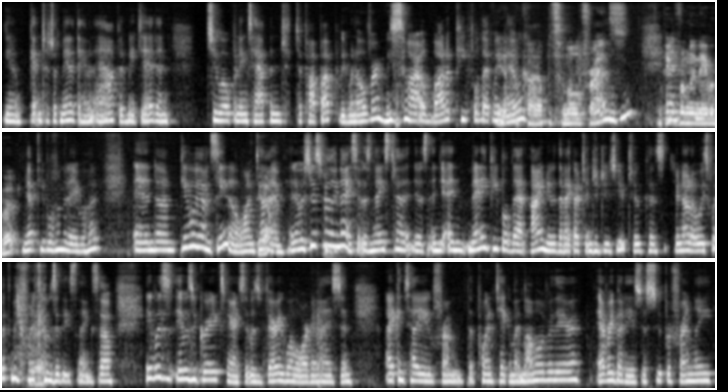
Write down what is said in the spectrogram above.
you know, get in touch with Mammoth? They have an app." And we did, and two openings happened to pop up. We went over. We saw a lot of people that we Yeah, knew. we caught up with some old friends, people Mm-hmm. And- from the neighborhood. Yep, people from the neighborhood, and um, people we haven't seen in a long time, and it was just really nice. It was nice to, it was, and, and many people that I knew that I got to introduce you to because you're not always with me when Right. it comes to these things. So, it was it was a great experience. It was very well organized, and I can tell you from the point of taking my mom over there, everybody is just super friendly.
